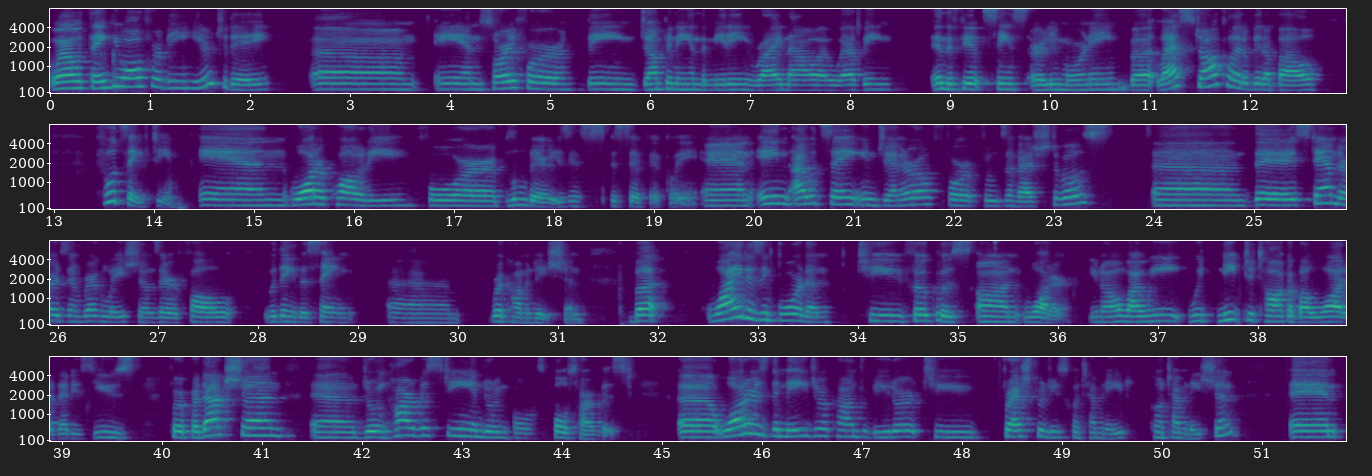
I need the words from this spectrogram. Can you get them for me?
Well, thank you all for being here today. Um, and sorry for being jumping in the meeting right now. I have been in the field since early morning, but let's talk a little bit about food safety and water quality for blueberries specifically. And in, I would say in general for fruits and vegetables, uh, the standards and regulations are fall within the same um, recommendation. But why it is important to focus on water, you know, why we, we need to talk about water that is used for production, uh, during harvesting and during post-harvest. Uh, water is the major contributor to fresh produce contamination and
